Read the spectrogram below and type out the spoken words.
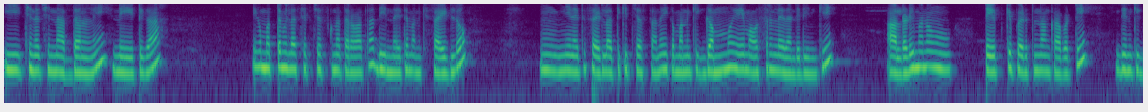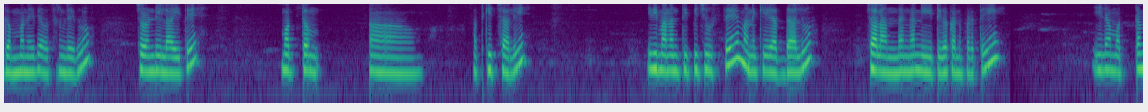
ఈ చిన్న చిన్న అద్దాలని నీట్గా. ఇక మొత్తం ఇలా సెట్ చేసుకున్న తర్వాత దీన్ని అయితే మనకి సైడ్లో నేనైతే సైడ్లో అతికిచ్చేస్తాను. ఇక మనకి గమ్ ఏం అవసరం లేదండి దీనికి. ఆల్రెడీ మనం టేప్కి పెడుతున్నాం కాబట్టి దీనికి గమ్ అనేది అవసరం లేదు. చూడండి ఇలా అయితే మొత్తం అతికించాలి. ఇది మనం తిప్పి చూస్తే మనకి అద్దాలు చాలా అందంగా నీట్గా కనపడతాయి. ఇలా మొత్తం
